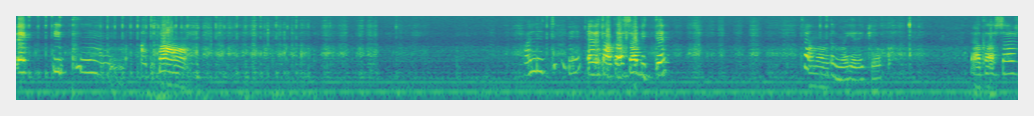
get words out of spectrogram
Bek bir pum. Hadi bam. Hallettik mi? Evet arkadaşlar bitti. Canlandırma gerek yok. Arkadaşlar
